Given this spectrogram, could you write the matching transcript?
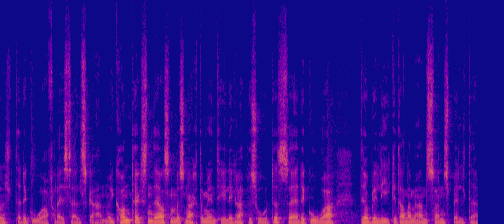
alt til det gode for de som elsker han. Og I konteksten der, som vi snakket om i en tidligere episode, så er det gode det å bli likedannet med hans sønns bilde.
